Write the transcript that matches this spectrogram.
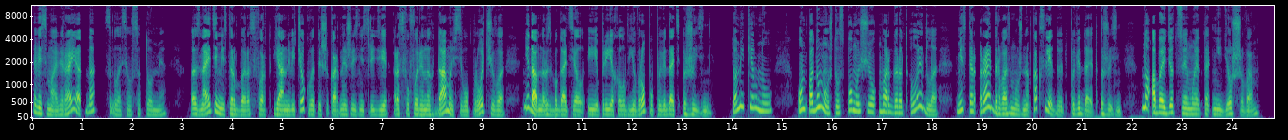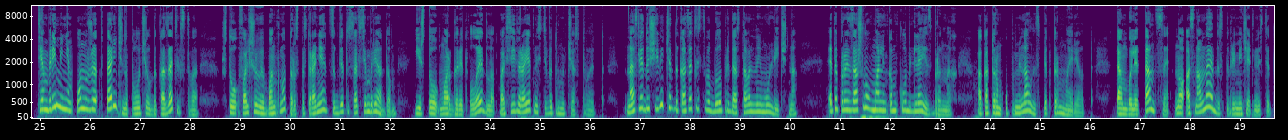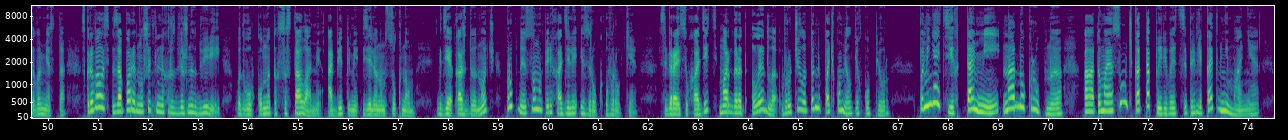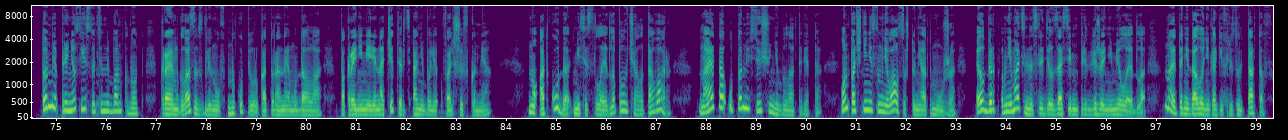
«Весьма вероятно», — согласился Томми. «Знаете, мистер Берресфорд, я новичок в этой шикарной жизни среди расфуфоренных дам и всего прочего. Недавно разбогател и приехал в Европу повидать жизнь». Томми кивнул. Он подумал, что с помощью Маргарет Лэдла мистер Райдер, возможно, как следует повидает жизнь, но обойдется ему это недешево. Тем временем он уже вторично получил доказательства, что фальшивые банкноты распространяются где-то совсем рядом, и что Маргарет Лэдла, по всей вероятности, в этом участвует. На следующий вечер доказательство было предоставлено ему лично. Это произошло в маленьком клубе для избранных, о котором упоминал инспектор Мэриот. Там были танцы, но основная достопримечательность этого места скрывалась за парой внушительных раздвижных дверей в двух комнатах со столами, обитыми зеленым сукном – где каждую ночь крупные суммы переходили из рук в руки. Собираясь уходить, Маргарет Ледла вручила Томми пачку мелких купюр. «Поменяйте их, Томи, на одну крупную, а то моя сумочка оттопыривается, привлекает внимание». Томми принес ей сотенный банкнот, краем глаза взглянув на купюру, которую она ему дала. По крайней мере, на четверть они были фальшивками. Но откуда миссис Лейдла получала товар? На это у Томи все еще не было ответа. Он почти не сомневался, что не от мужа. Элберт внимательно следил за всеми передвижениями Ледла, но это не дало никаких результатов.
